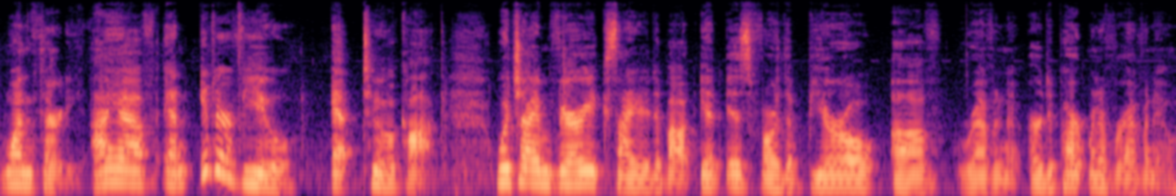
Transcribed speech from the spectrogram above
1.30. I have an interview at 2 o'clock, which I'm very excited about. It is for the Bureau of Revenue, or Department of Revenue.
